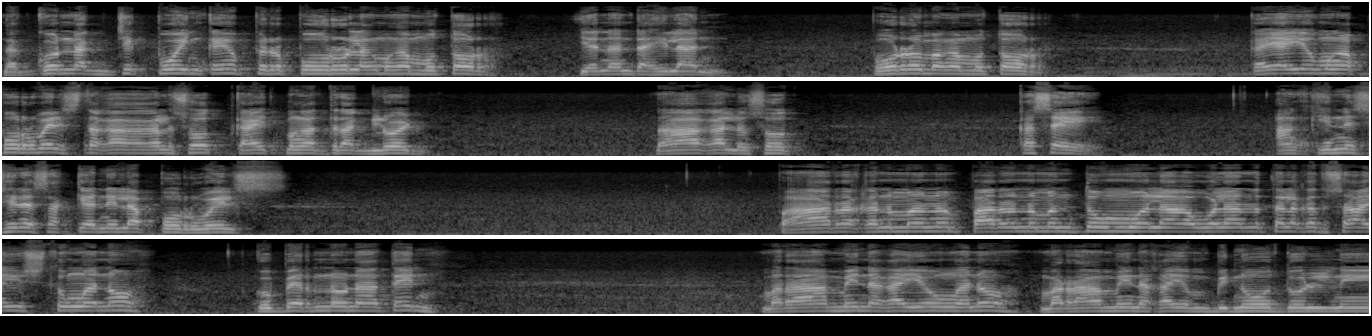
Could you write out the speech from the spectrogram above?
nagko nag-checkpoint kayo pero puro lang mga motor. Yan ang dahilan. Puro mga motor. Kaya yung mga four wheels nakakalusot kahit mga drug lord nakakalusot. Kasi, ang kinasinasakyan nila four wheels. Para ka naman, para naman tong wala, wala na talaga sa ayos tong ano, gobyerno natin. Marami na kayong ano, marami na kayong binudol ni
